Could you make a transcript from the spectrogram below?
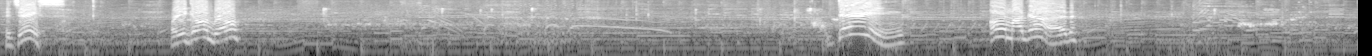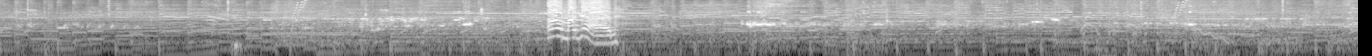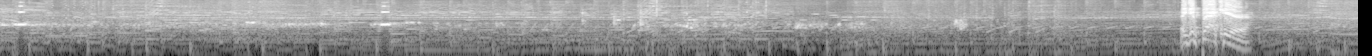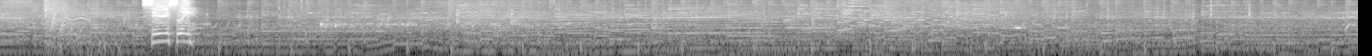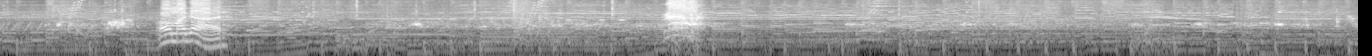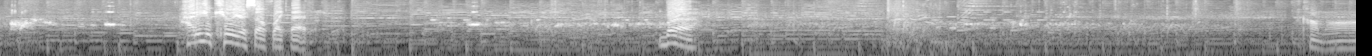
Hey Jace! Where you going, bro? Dang! Oh my god! Oh my god! here. Seriously? Oh my god. You kill yourself like that? Bruh. Come on.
